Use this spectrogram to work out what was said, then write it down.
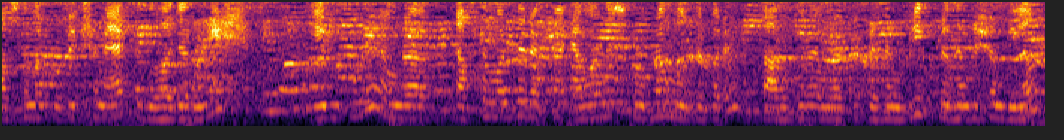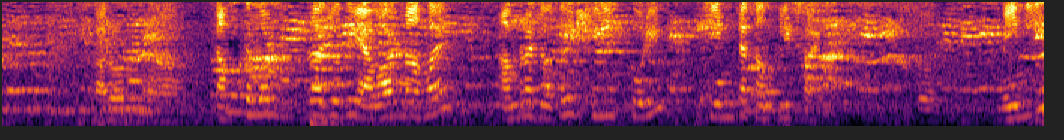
customer protection act দু হাজার উনিশ, এর উপরে আমরা কাস্টমারদের একটা অ্যাওয়ারনেস প্রোগ্রাম বলতে পারে। তার উপরে আমরা একটা প্রেজেন্ট ব্রিফ প্রেজেন্টেশন দিলাম। কারণ কাস্টমাররা যদি অ্যাওয়ার না হয়, আমরা যতই শিল্ড করি চেনটা কমপ্লিট হয় না। তো মেইনলি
